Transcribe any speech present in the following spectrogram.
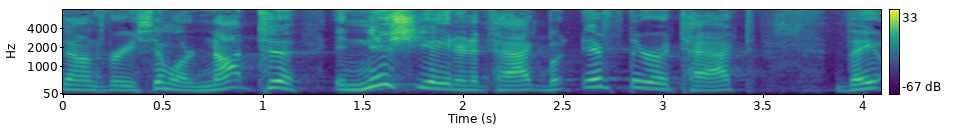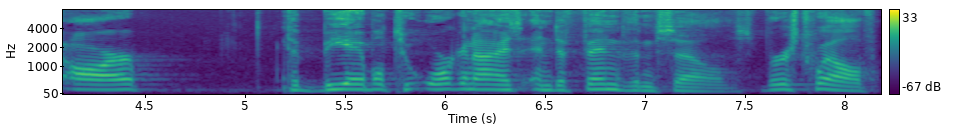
sounds very similar. Not to initiate an attack, but if they're attacked, they are to be able to organize and defend themselves. Verse 12,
